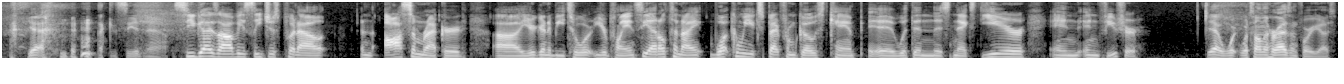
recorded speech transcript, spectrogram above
yeah I can see it now. So you guys obviously just put out an awesome record. Uh, you're going to be tour. You're playing Seattle tonight. What can we expect from Ghost Camp uh, within this next year and in future? Yeah, what, what's on the horizon for you guys?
